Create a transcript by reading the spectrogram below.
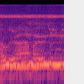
Hậu ra mừng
